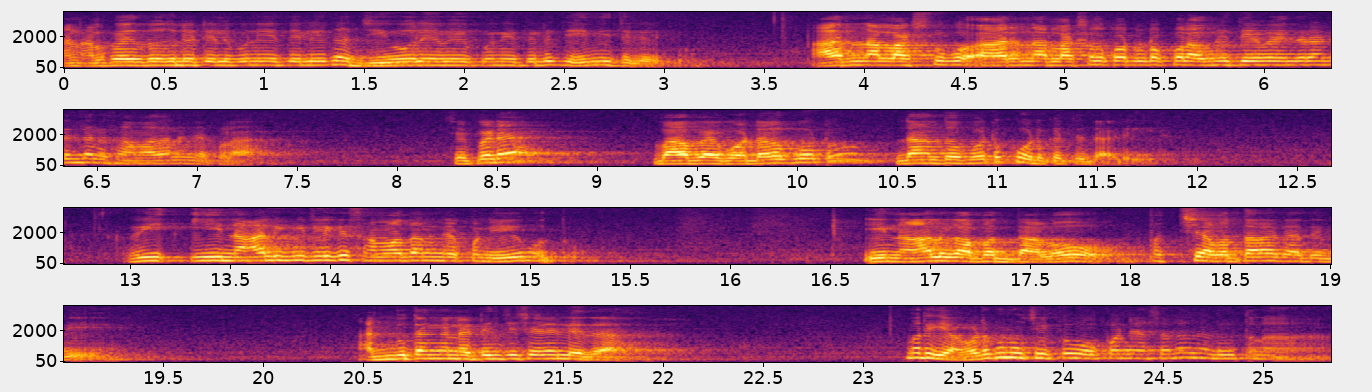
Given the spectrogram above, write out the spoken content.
ఆ నలభై ఐదు రోజులు ఎటు వెళ్ళిపోయినాయో తెలియదు ఆ జీవోలు ఏమైపోయినాయో తెలియదు ఏమీ తెలియదు ఆరున్నర లక్షలు ఆరున్నర లక్షల కోట్ల రూపాయలు అవినీతి ఏమైందంటే దానికి సమాధానం చెప్పలా. చెప్పాడా? బాబాయ్ గొడ్డల పోటు దాంతోపాటు కోడికత్తి దాడి. ఈ- ఈ నాలుగిట్లకి సమాధానం చెప్పండి. ఏమొద్దు ఈ నాలుగు అబద్ధాలు పచ్చి అబద్ధాలు కాదు ఇవి. అద్భుతంగా నటించేసాడే లేదా? మరి ఎవడికి నువ్వు చెప్పి ఓపెన్ చేస్తాడని అడుగుతున్నా.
